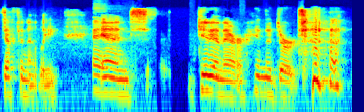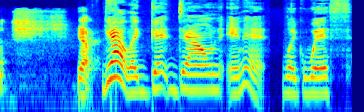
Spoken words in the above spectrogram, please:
definitely. And, and get in there in the dirt. yeah. Yeah, like get down in it, like with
